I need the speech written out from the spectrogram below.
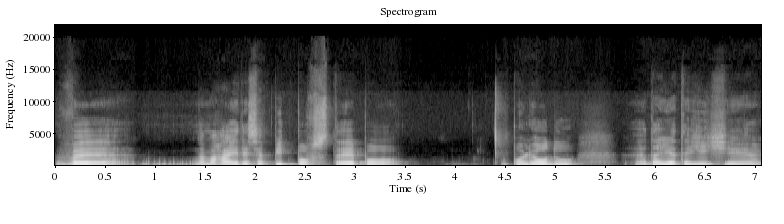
Ви намагаєтеся підповзти по, по льоду, даєте їй е,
